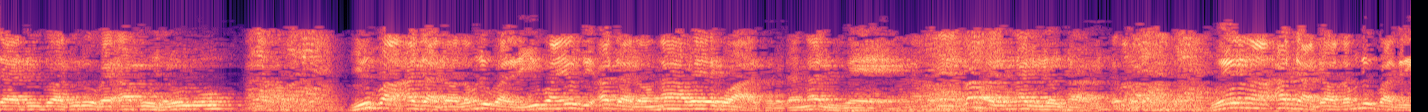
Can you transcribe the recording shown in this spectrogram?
စားအတူသွားသူတို့ပဲအားကိုးသလိုလို ယူပအတ္တတော်သုံးလူပါတယ်ယူပယုတ်ဒီအတ္တတော်ငါပဲกว่าဆိုတော့ဒါငါလူပဲသတ်မယ်ငါလူလောက်ထားပြီဝေဒနာအတ္တတော်သမနုပတ္တိ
